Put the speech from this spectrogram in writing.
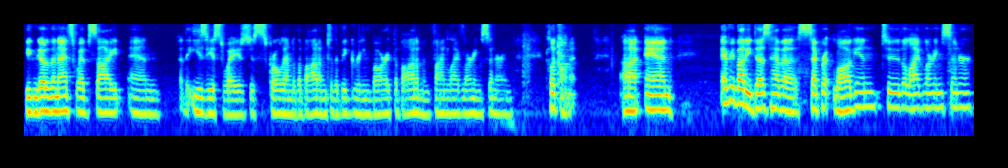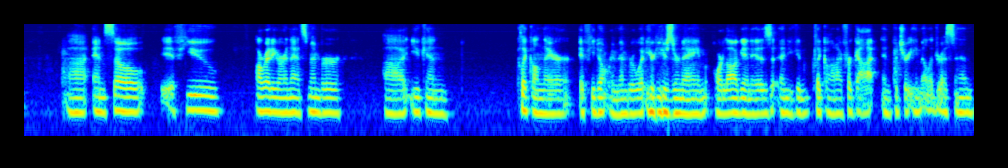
you can go to the NATS website, and the easiest way is just scroll down to the bottom to the big green bar at the bottom and find Live Learning Center and click on it. Uh, and everybody does have a separate login to the Live Learning Center. Uh, and so if you already are a NATS member, uh, you can click on there if you don't remember what your username or login is, and you can click on I forgot and put your email address in,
